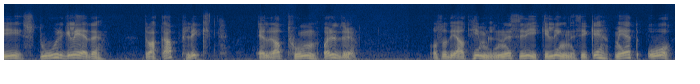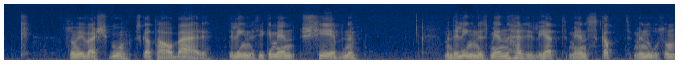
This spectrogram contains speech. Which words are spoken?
i stor glede. Det var ikke av plikt eller av tung ordre. Også det at himlenes rike lignes ikke med et åk som vi vær skal ta og bære. Det lignes ikke med en skjebne. Men det lignes med en herlighet, med en skatt, med noe som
